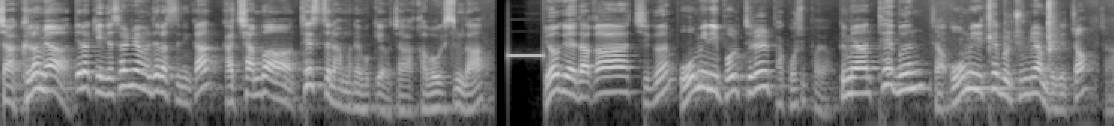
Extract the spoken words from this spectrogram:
자 그러면 이렇게 이제 설명을 드렸으니까 같이 한번 테스트를 한번 해볼게요 자 가보겠습니다 여기에다가 지금 5mm 볼트를 받고 싶어요. 그러면 탭은 자 5mm 탭을 준비하면 되겠죠? 자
